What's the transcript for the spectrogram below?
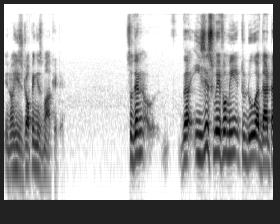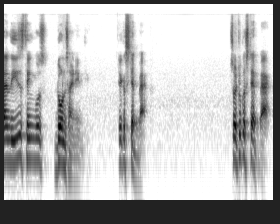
You know, he's dropping his market. Hai. So then, the easiest way for me to do at that time, the easiest thing was don't sign anything, take a step back. So I took a step back.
